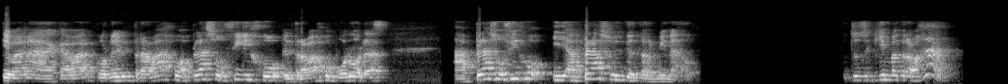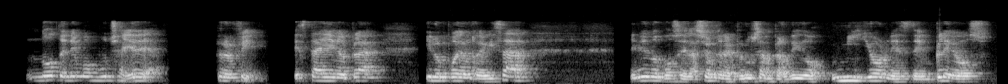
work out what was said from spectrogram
que van a acabar con el trabajo a plazo fijo, el trabajo por horas, a plazo fijo y a plazo indeterminado. Entonces, ¿quién va a trabajar? No tenemos mucha idea. Pero en fin, está ahí en el plan y lo pueden revisar, teniendo en consideración que en el Perú se han perdido millones de empleos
